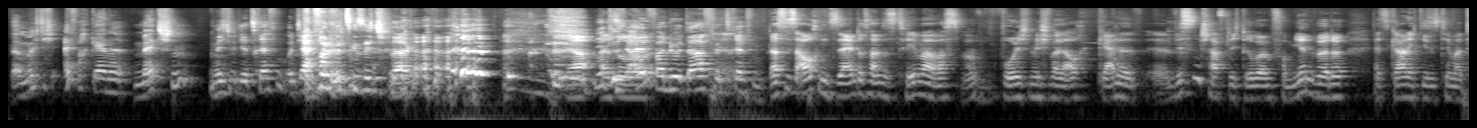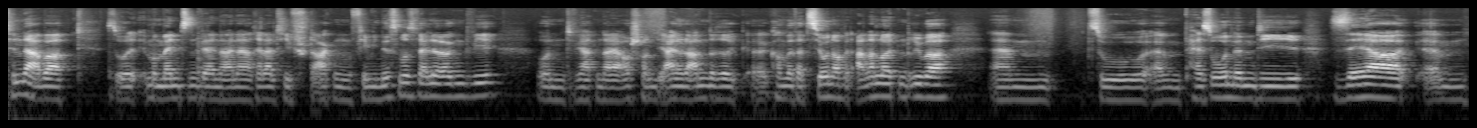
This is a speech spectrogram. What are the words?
da möchte ich einfach gerne matchen, mich mit ihr treffen und die einfach nur ins Gesicht schlagen. Ja, Wirklich also. einfach nur dafür treffen. Das ist auch ein sehr interessantes Thema, was, wo ich mich mal auch gerne äh, wissenschaftlich darüber informieren würde. Jetzt gar nicht dieses Thema Tinder, aber so im Moment sind wir in einer relativ starken Feminismuswelle irgendwie. Und wir hatten da ja auch schon die eine oder andere äh, Konversation auch mit anderen Leuten drüber. Ähm, zu ähm, Personen, die sehr, ähm,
